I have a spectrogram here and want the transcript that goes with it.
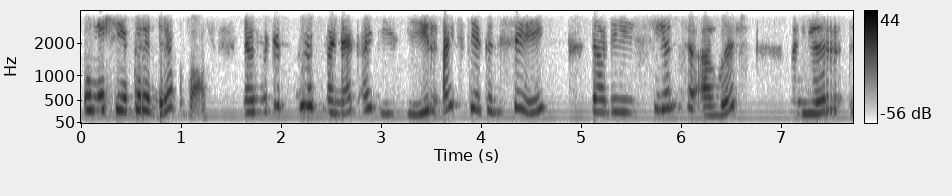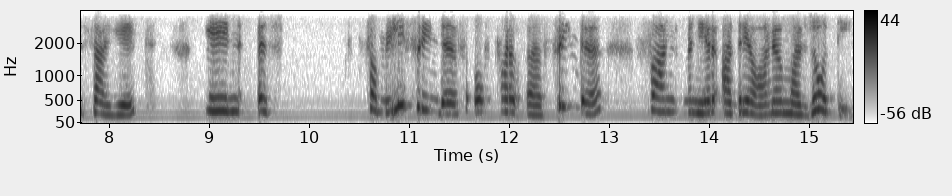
onder sekere druk was. Nou moet ek ook my nek uit hier, hier uitsteek en sê dat die seun se ouers, meneer Sayed, en is familievriende of uh, vriende van meneer Adriano Mazzotti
